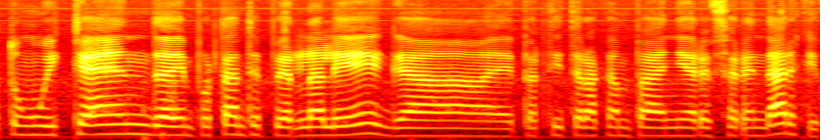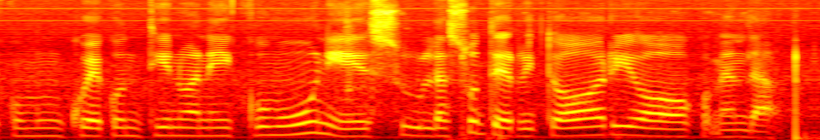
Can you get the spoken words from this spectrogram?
stato un weekend importante per la Lega, è partita la campagna referendaria che comunque continua nei comuni e sul suo territorio come è andata?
